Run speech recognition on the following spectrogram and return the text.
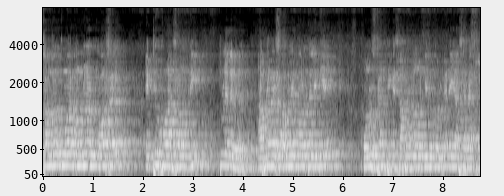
চন্দ্র কুমার মন্ডল মহাশয় একটি উপহার সামগ্রী তুলে দেবেন। আপনারা সকলে করতালি দিয়ে অনুষ্ঠানটিকে সাফল্যমণ্ডিত করবেন, এই আশা রাখি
